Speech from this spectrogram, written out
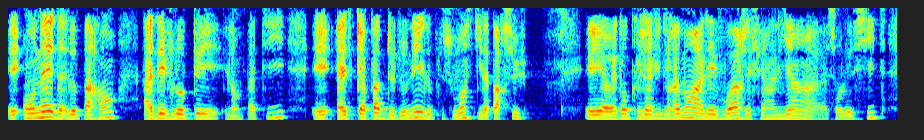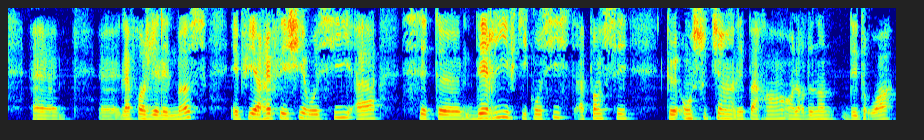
Et on aide le parent à développer l'empathie et à être capable de donner le plus souvent ce qu'il a perçu. Et donc j'invite vraiment à aller voir, j'ai fait un lien sur le site, l'approche d'Hélène Moss, et puis à réfléchir aussi à cette dérive qui consiste à penser qu'on soutient les parents en leur donnant des droits,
